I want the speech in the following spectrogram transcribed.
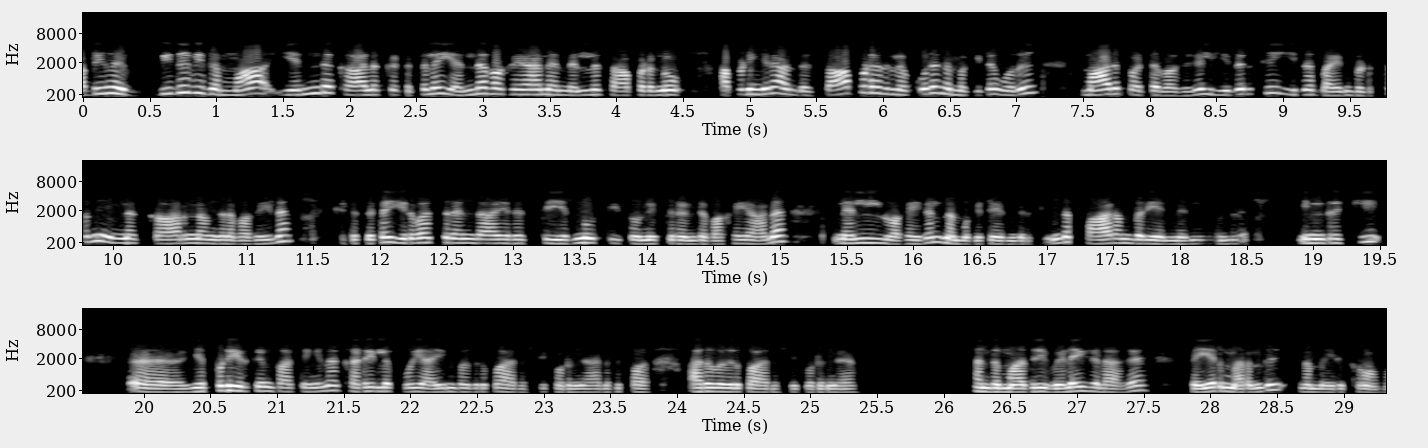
அப்படின்னு விதவிதமா எந்த காலகட்டத்துல எந்த வகையான நெல்லை சாப்பிடணும் அப்படிங்கிற அந்த சாப்பிடுறதுல கூட நம்ம கிட்ட ஒரு மாறுபட்ட வகைகள் இதற்கு இதை பயன்படுத்தணும் என்ன காரணங்கிற வகையில கிட்டத்தட்ட இருபத்தி ரெண்டாயிரத்தி இருநூத்தி தொண்ணூத்தி ரெண்டு வகையான நெல் வகைகள் நம்ம கிட்ட இருந்திருக்கு. இந்த பாரம்பரிய நெல் வந்து இன்றைக்கு எப்படி இருக்குன்னு பாத்தீங்கன்னா கடையில போய் ஐம்பது ரூபாய் அரிசி கொடுங்க அல்லது அறுபது ரூபாய் அரிசி கொடுங்க. அந்த மாதிரி விலைகளாக பெயர் மறந்து நம்ம இருக்கிறோம்.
